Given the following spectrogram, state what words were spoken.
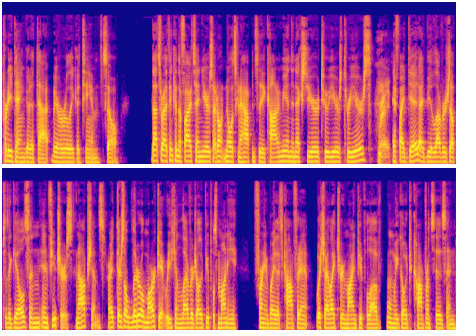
pretty dang good at that. We have a really good team. So that's what I think in the five ten years. I don't know what's going to happen to the economy in the next year, two years, three years. Right. If I did, I'd be leveraged up to the gills in, in futures and options, right? There's a literal market where you can leverage other people's money for anybody that's confident, which I like to remind people of when we go to conferences and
